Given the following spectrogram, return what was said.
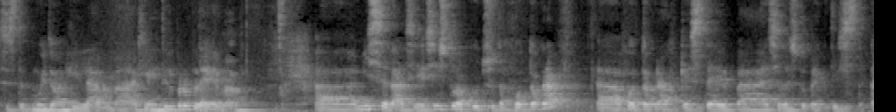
sest et muidu on hiljem äh, kliendil probleeme mis edasi, siis tuleb kutsuda fotograaf, äh, fotograaf, kes teeb äh, sellest objektist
